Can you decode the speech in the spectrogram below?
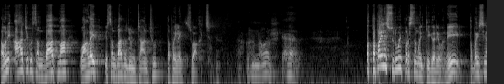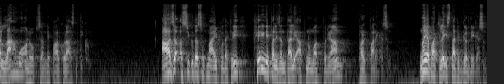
अब भने आजको संवादमा उहाँलाई यो संवादमा जोड्न चाहन्छु। तपाईँलाई स्वागत छ। नमस्कार। तपाईँले सुरुमै प्रश्न मैले के गरेँ भने तपाईँसँग लामो अनुभव छ नेपालको राजनीतिको। आज अस्सीको दशकमा आइपुग्दाखेरि फेरि नेपाली जनताले आफ्नो मत परिणाम फरक पारेका छन्। नयाँ पार्टीलाई स्थापित गरिदिएका छन्।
